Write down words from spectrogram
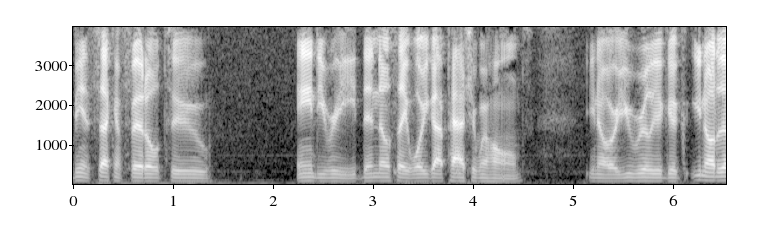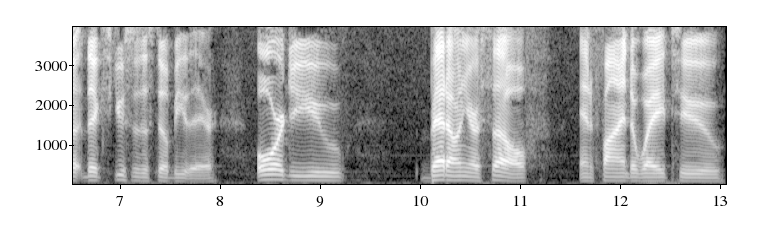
being second fiddle to Andy Reid? Then they'll say, "Well, you got Patrick Mahomes." You know, are you really a good? You know, the, the excuses will still be there. Or do you bet on yourself and find a way to?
